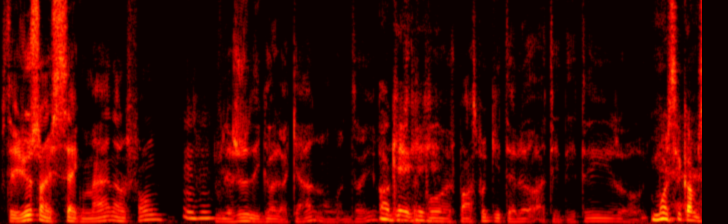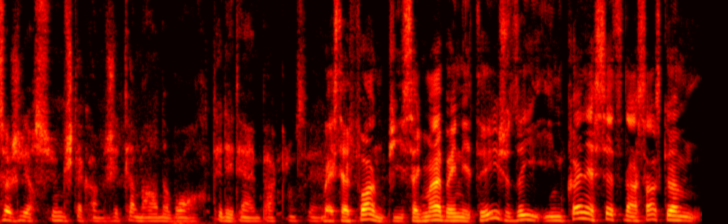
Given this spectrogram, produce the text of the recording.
C'était juste un segment, dans le fond. Mhm. Ils voulaient juste des gars locaux, on va le dire. Ok, C'était ok, pas- Je pense pas qu'ils étaient là à TDT. Genre. Moi, c'est comme ça que je l'ai reçu. mais J'étais comme, j'ai tellement hâte de voir TDT Impact. Là, Ben, c'était le fun. Puis le segment a bien été. Je veux dire, ils nous connaissaient, dans le sens comme.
